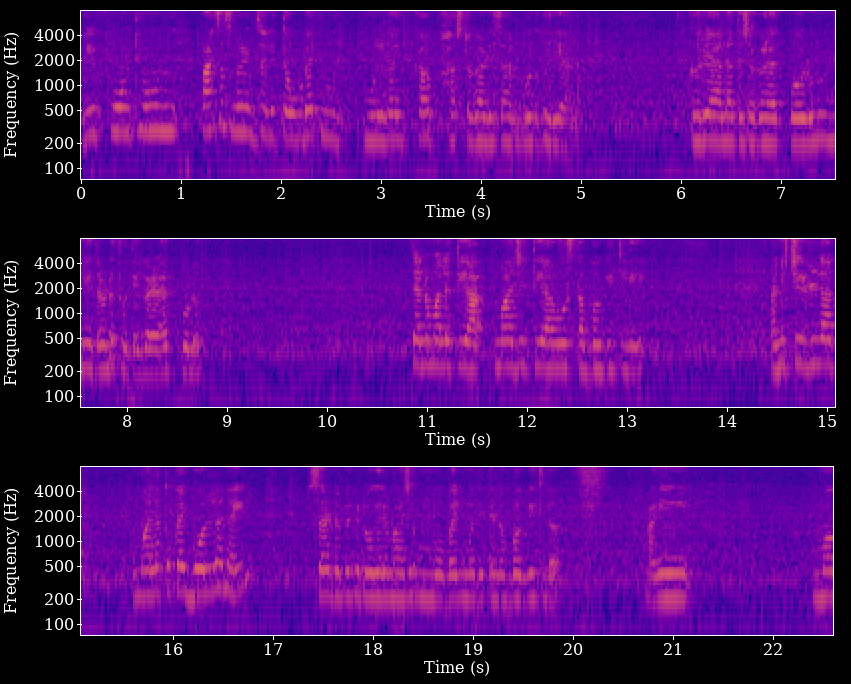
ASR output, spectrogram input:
मी फोन ठेवून पाचच मिनिट झाले तेवढ्यात मु- मुलगा इतका फास्ट गाडी चालवत घरी आला. घरी आला त्याच्या गळ्यात पडून मी रडत होते गळ्यात पडून. त्यानं मला ती माझी ती अवस्था बघितली आणि चिडला. मला तो काही बोलला नाही. सर्टिफिकेट वगैरे माझ्या मोबाईलमध्ये त्यानं बघितलं. आणि मग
